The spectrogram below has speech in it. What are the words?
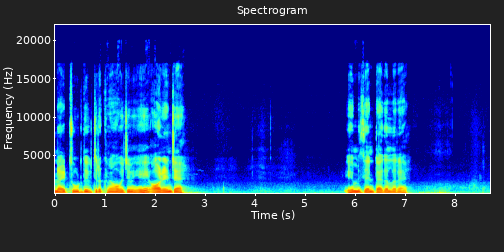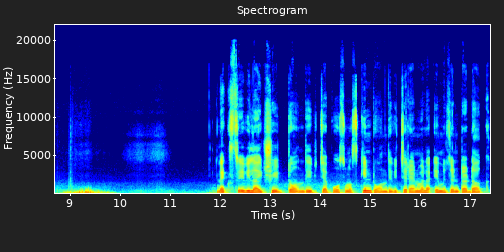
ਨਾਈਟ ਸੂਟ ਦੇ ਵਿੱਚ ਰੱਖਣਾ ਹੋਵੇ, ਜਿਵੇਂ ਇਹ ਔਰੇਂਜ ਹੈ। ਇਹ ਮੈਜੈਂਟਾ ਕਲਰ ਹੈ। ਨੈਕਸਟ ਇਹ ਵੀ ਲਾਈਟ ਸ਼ੇਡ ਟੋਨ ਦੇ ਵਿੱਚ ਹੈ, ਬਹੁਤ ਸੋਹਣਾ ਸਕਿਨ ਟੋਨ ਦੇ ਵਿੱਚ ਰਹਿਣ ਵਾਲਾ ਇਹ ਮੈਜੈਂਟਾ ਡਾਰਕ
